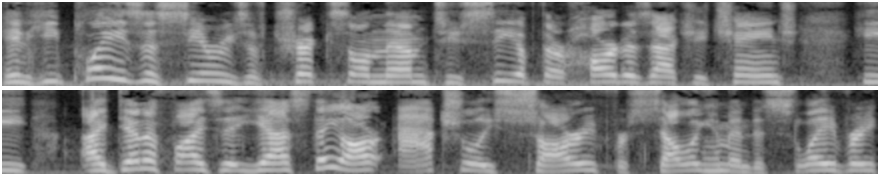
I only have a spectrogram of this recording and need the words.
and he plays a series of tricks on them to see if their heart has actually changed. He identifies that, yes, they are actually sorry for selling him into slavery.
